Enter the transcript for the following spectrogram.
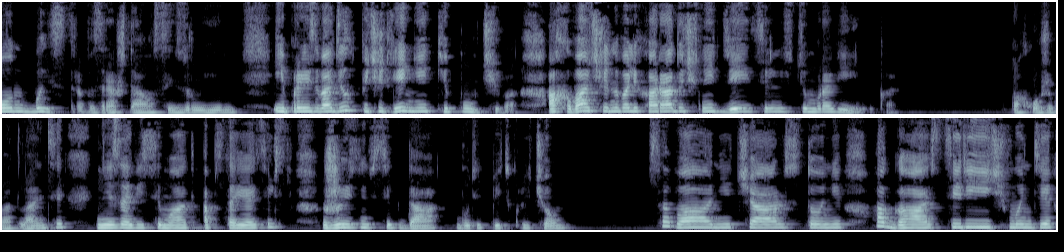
Он быстро возрождался из руин и производил впечатление кипучего, охваченного лихорадочной деятельностью муравейника. Похоже, в Атланте, независимо от обстоятельств, жизнь всегда будет бить ключом. В Саванне, Чарльстоне, Агасте, Ричмонде,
